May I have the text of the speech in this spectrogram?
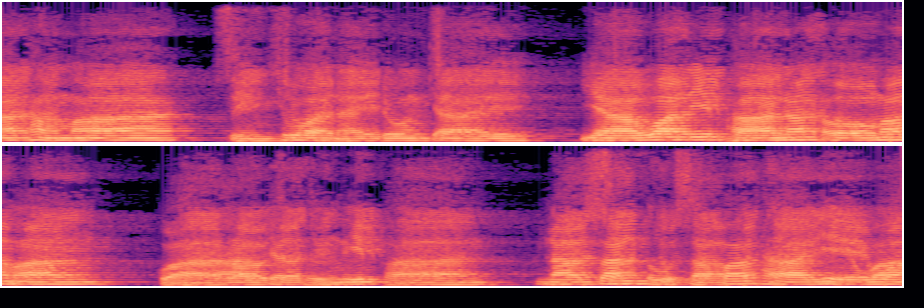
าธรรมา สิ่งชั่วในดวงใจ ยาวานิพพานโตมะมัง กว่าเราจะถึงนิพพานนาสันตุสัพพทาเยวะ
